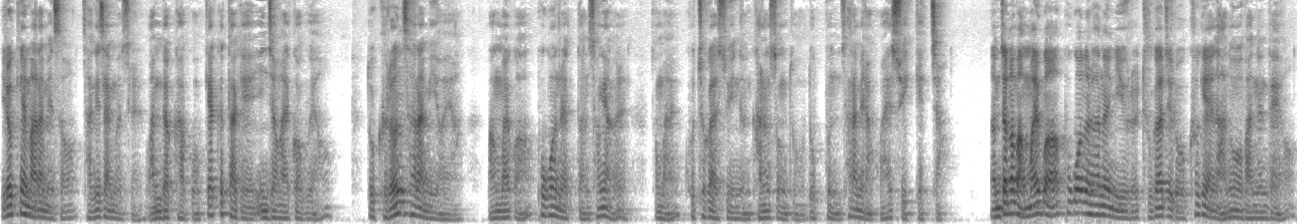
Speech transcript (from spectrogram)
이렇게 말하면서 자기 잘못을 완벽하고 깨끗하게 인정할 거고요. 또 그런 사람이어야 막말과 폭언을 했던 성향을 정말 고쳐갈 수 있는 가능성도 높은 사람이라고 할 수 있겠죠. 남자가 막말과 폭언을 하는 이유를 두 가지로 크게 나누어 봤는데요.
